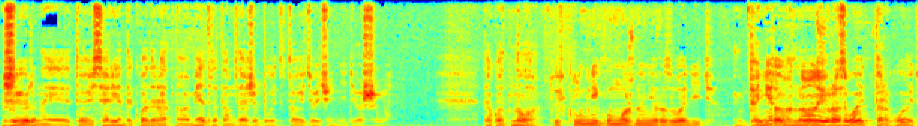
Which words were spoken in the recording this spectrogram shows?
Жирные, то есть аренда квадратного метра там даже будет стоить очень недешево. Так вот, но. То есть клубнику можно не разводить. Да нет, но, но он ее разводит, торгует.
